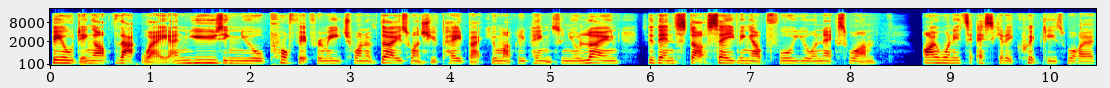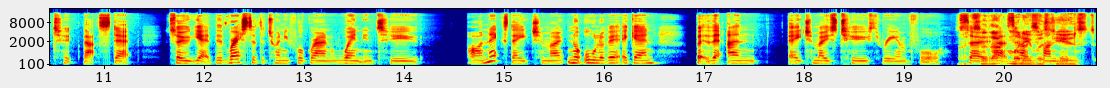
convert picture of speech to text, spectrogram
building up that way and using your profit from each one of those once you've paid back your monthly payments on your loan to then start saving up for your next one. I wanted to escalate quickly is why I took that step. So yeah, the rest of the 24 grand went into our next HMO, not all of it again, but the, and HMOs 2, 3 and 4. Right, So, that that's how money was funded. used.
